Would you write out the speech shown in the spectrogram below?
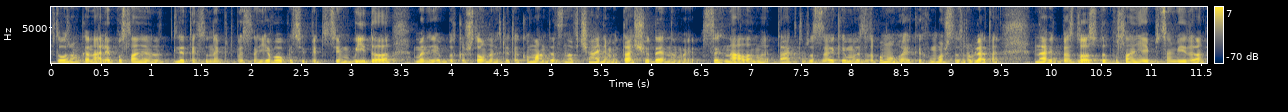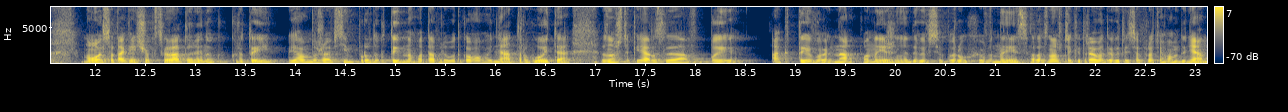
в телеграм-каналі. Послання для тих, хто не підписаний, є в описі під цим відео. У мене є безкоштовна відкрита команда з навчаннями та щоденними сигналами, так тобто за якими за допомогою яких ви можете зробляти навіть без досвіду. Послання є під цим відео. Ну ось а так, якщо сказати, ринок крутий. Я вам бажаю всім продуктивного та прибуткового дня. Торгуйте. Знову ж таки, я розглядав би. Активи на пониження, дивився би рухи вниз, але знову ж таки треба дивитися протягом дня.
